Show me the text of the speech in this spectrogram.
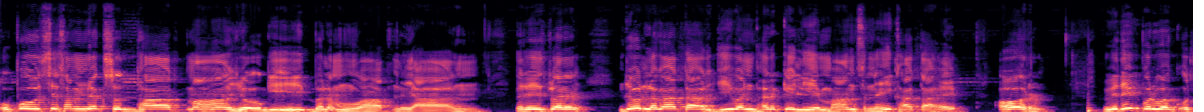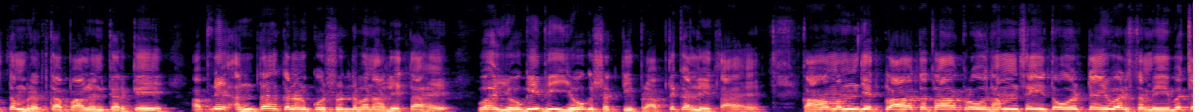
उपोष्य सम्यक शुद्धात्मा योगी बलम वापनयान। नरेश्वर, जो लगातार जीवन भर के लिए मांस नहीं खाता है और विधि पूर्वक उत्तम व्रत का पालन करके अपने अंतकरण को शुद्ध बना लेता है, वह योगी भी योग शक्ति प्राप्त कर लेता है। कामम जित्वा तथा क्रोधम शीतोष्ण वर्षमेव च।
